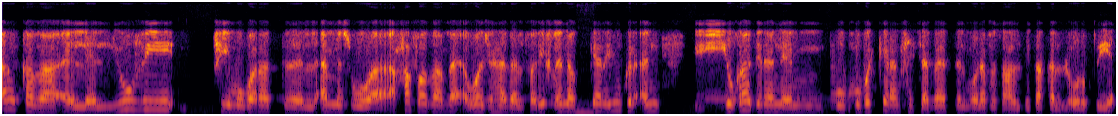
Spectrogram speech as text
أنقذ اليوفي في مباراة الأمس وحفظ ما واجه هذا الفريق لأنه كان يمكن أن يغادر مبكرا حسابات المنافسة على البطاقة الأوروبية.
